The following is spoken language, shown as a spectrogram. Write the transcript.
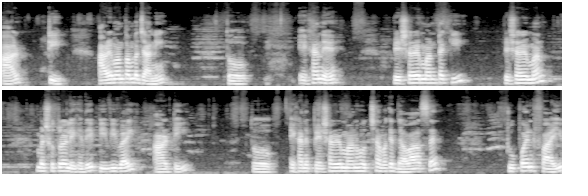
R T R এর মান তো আমরা জানি। তো এখানে প্রেশারের মানটা কি? প্রেশারের মান আমরা সূত্রে লিখে দিই পিভি বাই আর টি তো এখানে প্রেশারের মান হচ্ছে আমাকে দেওয়া আছে। Two point five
